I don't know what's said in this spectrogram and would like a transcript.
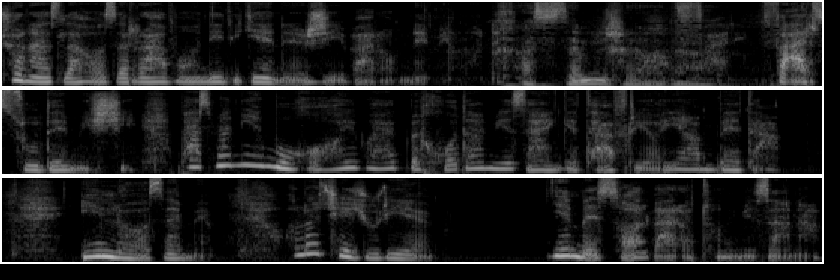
چون از لحاظ روانی دیگه انرژی برام نمیمونه. خسته میشه فرسوده میشی. پس من یه موقعهایی باید به خودم یه زنگ تفریحی هم بدم. این لازمه. حالا چه جوریه؟ یه مثال براتون می‌زنم.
